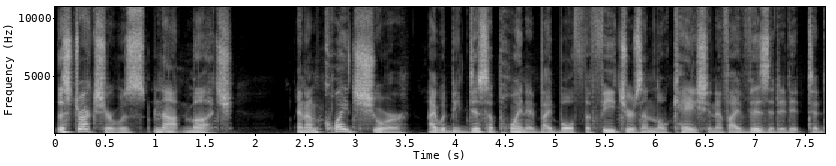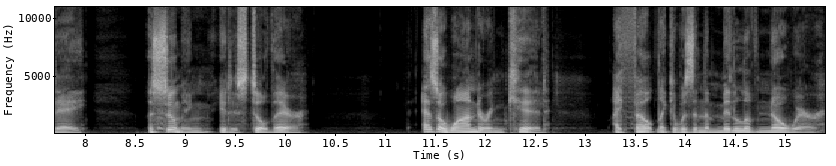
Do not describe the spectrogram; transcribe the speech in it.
The structure was not much, and I'm quite sure I would be disappointed by both the features and location if I visited it today, assuming it is still there. As a wandering kid, I felt like it was in the middle of nowhere,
